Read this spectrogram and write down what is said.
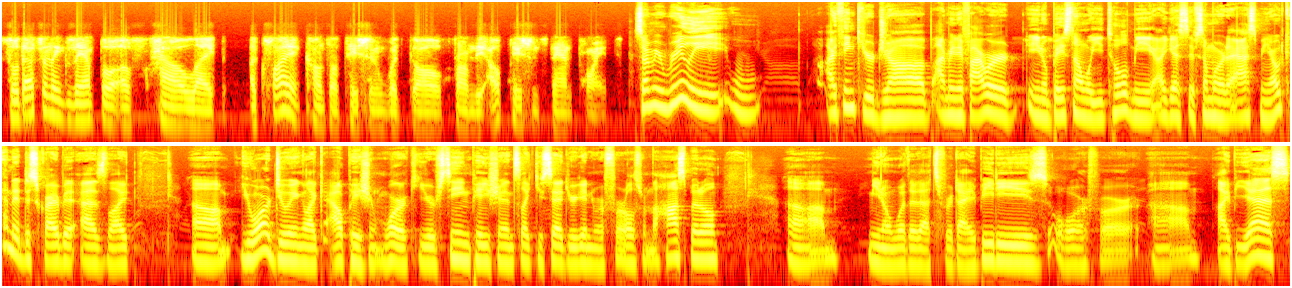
so that's an example of how like a client consultation would go from the outpatient standpoint. So I mean really I think your job, I mean if I were, you know, based on what you told me, I guess if someone were to ask me, I would kind of describe it as like um, you are doing like outpatient work. You're seeing patients, like you said, you're getting referrals from the hospital. Um, you know, whether that's for diabetes or for um, IBS.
